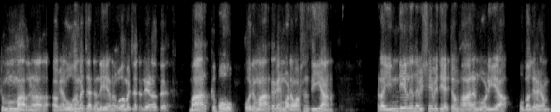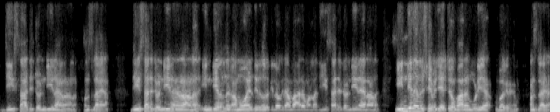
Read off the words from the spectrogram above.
ചുമ്മാ അറിഞ്ഞൂടാതെ ഓക്കെ ഊഹം വെച്ച് അറ്റൻഡ് ചെയ്യണം. ഊഹം വെച്ച് അറ്റൻഡ് ചെയ്യണത് മാർക്ക് പോവും. ഒരു മാർക്കൊക്കെ ഇമ്പോർട്ടൻ ഓപ്ഷൻ സി ആണ്. എടാ ഇന്ത്യയിൽ നിന്ന് വിക്ഷേപിച്ച ഏറ്റവും ഭാരം കൂടിയ ഉപഗ്രഹം ജി സാറ്റ് ട്വന്റി നയൻ ആണ്. മനസ്സിലായ? ജി സാറ്റ് ട്വന്റി നയൻ ആണ് ഇന്ത്യയിൽ നിന്ന് മൂവായിരത്തി ഇരുന്നൂറ് കിലോഗ്രാം ഭാരമുള്ള ജി സാറ്റ് ട്വന്റി നയൻ ആണ് ഇന്ത്യയിൽ നിന്ന് നിക്ഷേപിച്ച ഏറ്റവും ഭാരം കൂടിയ ഉപഗ്രഹം. മനസ്സിലായ?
